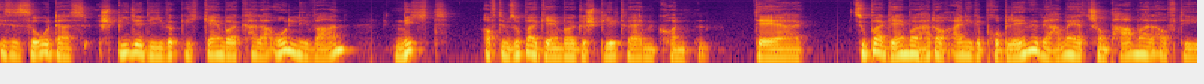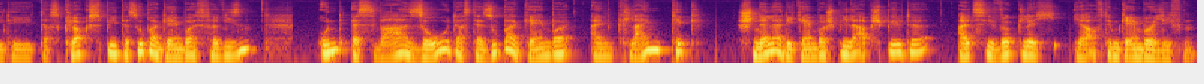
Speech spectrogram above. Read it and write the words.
ist es so, dass Spiele, die wirklich Game Boy Color Only waren, nicht auf dem Super Game Boy gespielt werden konnten. Der Super Game Boy hat auch einige Probleme. Wir haben ja jetzt schon ein paar Mal auf die, die, das Clock Speed des Super Game Boys verwiesen. Und es war so, dass der Super Game Boy einen kleinen Tick schneller die Game Boy Spiele abspielte, als sie wirklich ja auf dem Game Boy liefen.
